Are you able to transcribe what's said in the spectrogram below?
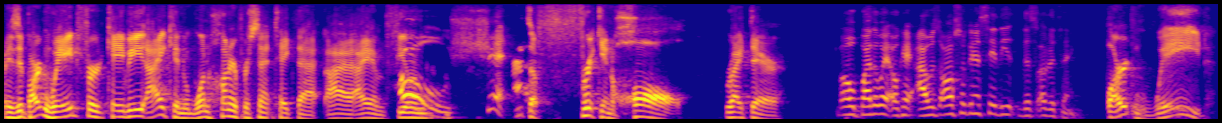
is it Barton Wade for KB? I can 100% take that. I, I am feeling oh shit! that's a freaking haul right there. Oh, by the way, okay, I was also going to say the, this other thing. Barton Wade.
